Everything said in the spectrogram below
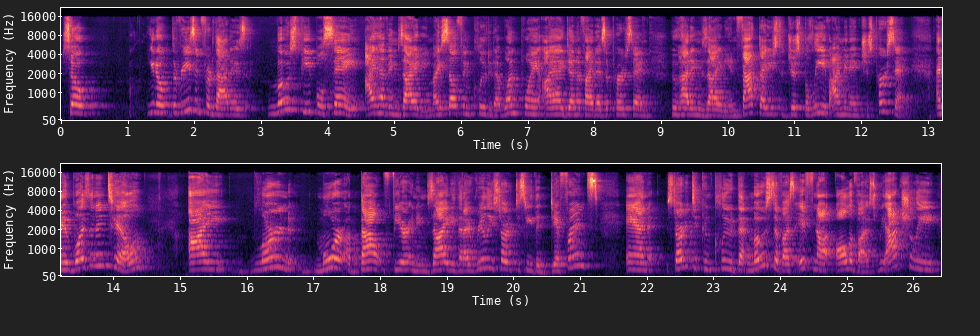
So, you know, the reason for that is most people say I have anxiety, myself included. At one point, I identified as a person who had anxiety. In fact, I used to just believe I'm an anxious person. And it wasn't until I learned more about fear and anxiety that I really started to see the difference and started to conclude that most of us, if not all of us, we actually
